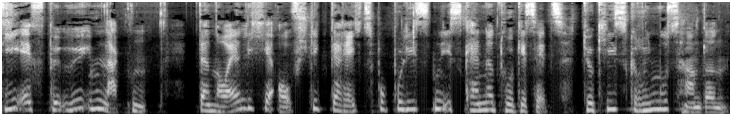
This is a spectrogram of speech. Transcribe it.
Die FPÖ im Nacken. Der neuerliche Aufstieg der Rechtspopulisten ist kein Naturgesetz. Türkis-Grün muss handeln.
